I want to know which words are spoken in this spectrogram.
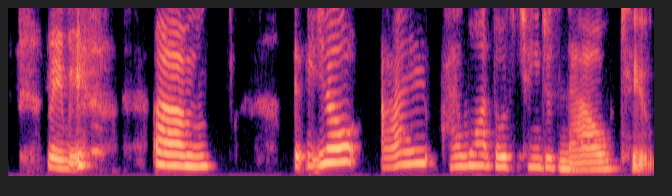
maybe. Um you know i i want those changes now too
